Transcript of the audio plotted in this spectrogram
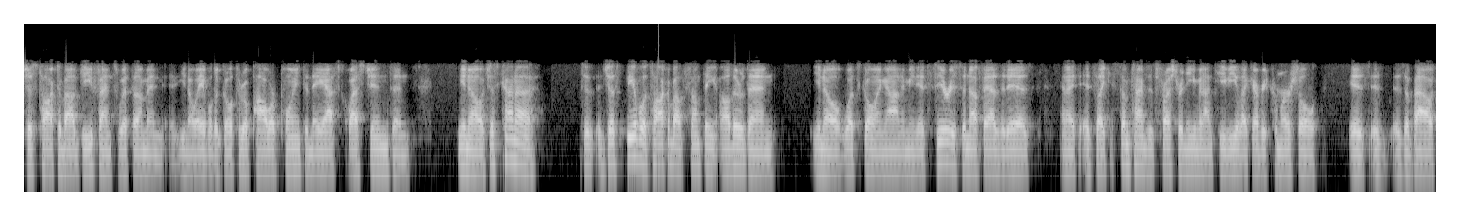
just talked about defense with them and you know able to go through a PowerPoint and they ask questions and you know just kind of just just be able to talk about something other than you know what's going on. I mean it's serious enough as it is, and I, it's like sometimes it's frustrating even on TV. Like every commercial is is is about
